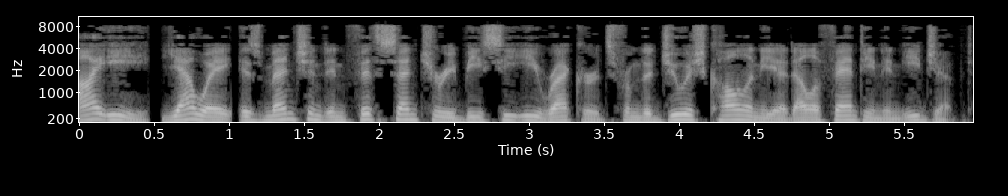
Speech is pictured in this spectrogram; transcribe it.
i.e., Yahweh is mentioned in 5th century BCE records from the Jewish colony at Elephantine in Egypt.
